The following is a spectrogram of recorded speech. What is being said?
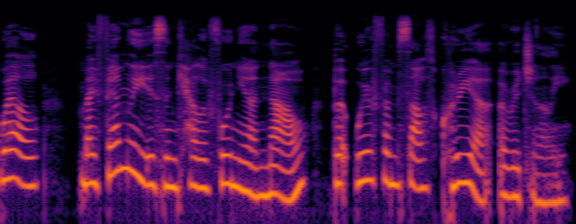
Well, My family is in California now, but we're from South Korea originally.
